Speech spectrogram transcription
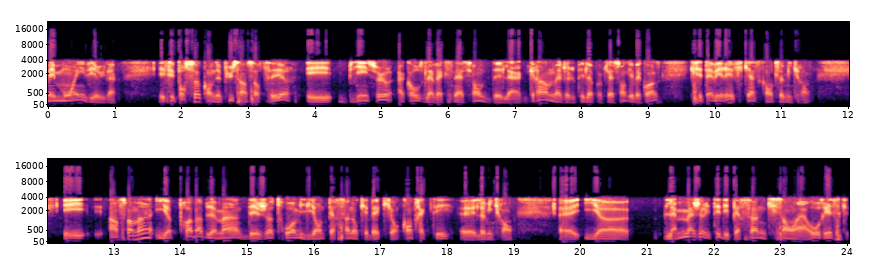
mais moins virulent. Et c'est pour ça qu'on a pu s'en sortir et bien sûr à cause de la vaccination de la grande majorité de la population québécoise qui s'est avérée efficace contre le micron. Et en ce moment, il y a probablement déjà 3 millions de personnes au Québec qui ont contracté euh, le micron. Euh, il y a la majorité des personnes qui sont à haut risque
